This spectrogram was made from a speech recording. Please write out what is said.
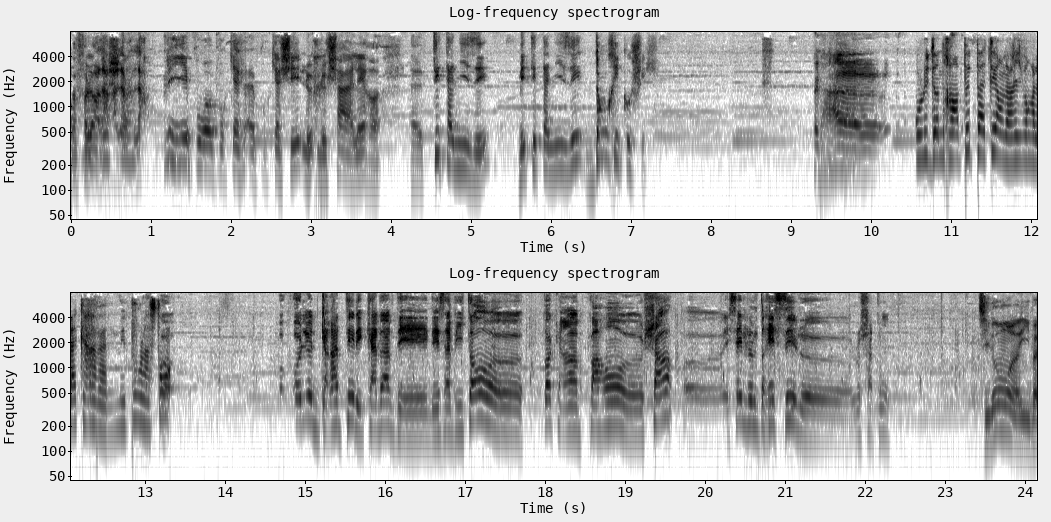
va falloir la, la- la replier pour, pour, ca- pour cacher. Le, le chat a l'air euh, tétanisé, mais tétanisé dans ricochet. Euh, On lui donnera un peu de pâté en arrivant à la caravane, mais pour l'instant, au- au lieu de gratter les cadavres des, des habitants, euh, toi qui as un parent euh, chat, euh, essaye de le dresser, le, le chaton. Sinon, euh, il va...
